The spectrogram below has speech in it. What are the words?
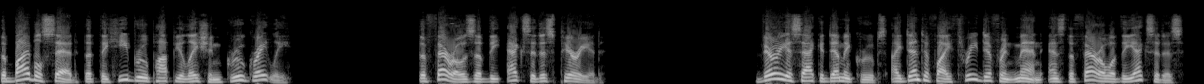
The Bible said that the Hebrew population grew greatly. The pharaohs of the Exodus period. Various academic groups identify three different men as the pharaoh of the Exodus,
